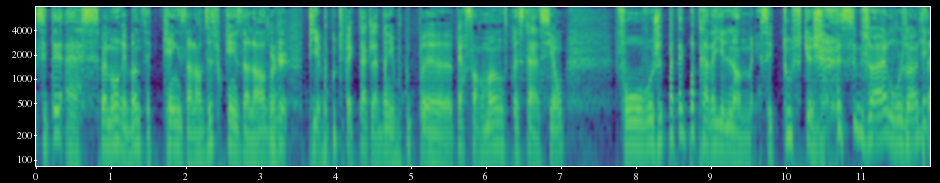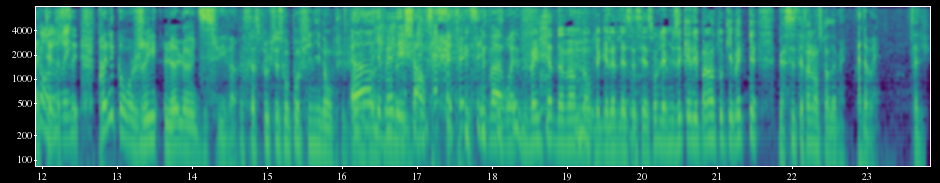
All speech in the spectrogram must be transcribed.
c'était, à- si ma mémoire est bonne, c'était 15 10 ou 15 donc, OK. Puis il y a beaucoup de spectacles là-dedans, il y a beaucoup de euh, performances, prestations. Faut peut-être pas travailler le lendemain. C'est tout ce que je suggère aux gens qui sont Prenez congé. intéressés. Prenez congé le lundi suivant. Ça se peut que ce soit pas fini non plus. Ah, il y a bien des chances, effectivement, ouais. Le 24 novembre, donc, le gala de l'Association de la musique indépendante au Québec. Merci Stéphane, on se parle demain. À demain. Salut.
